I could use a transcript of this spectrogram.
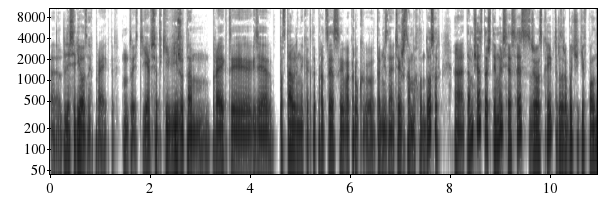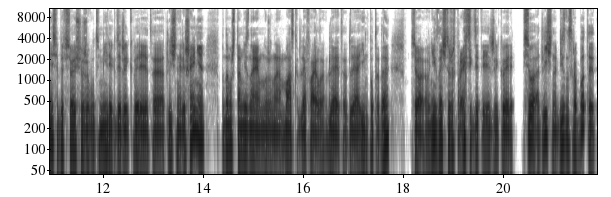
э, для серьезных проектов. Ну, то есть я все-таки вижу там проекты, где поставлены как-то процессы вокруг, э, там, не знаю, тех же самых лендосов. А, там часто HTML, CSS, JavaScript, разработчики вполне себе все еще живут в мире, где jQuery — это отличное решение, потому что там, не знаю, им нужна маска для файла, для этого, для инпута, да? Все, у них, значит, уже в проекте где-то есть jQuery. Все, отлично, бизнес работает,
